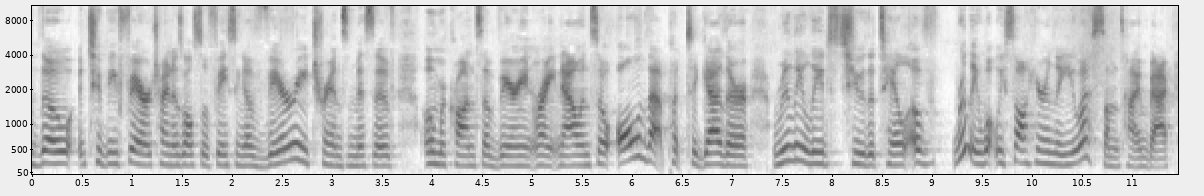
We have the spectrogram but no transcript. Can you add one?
Though, to be fair, China is also facing a very transmissive Omicron subvariant right now. And so all of that put together really leads to the tale of really what we saw here in the U.S. some time back.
